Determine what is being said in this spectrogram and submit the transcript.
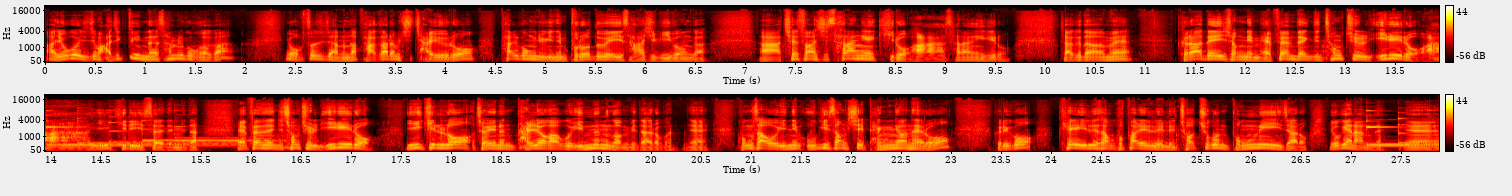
아, 요거 지금 아직도 있나요? 319가가? 이거 없어지지 않았나? 박아름 씨 자유로 8062님 브로드웨이 42번가. 아, 최수환 씨 사랑의 기로. 아, 사랑의 기로. 자, 그 다음에 그라데이션님 FM 댕진 청취율 1위로. 아, 이 길이 있어야 됩니다. FM 댕진 청취율 1위로. 이 길로 저희는 달려가고 있는 겁니다, 여러분. 예. 0452님, 우기성 씨 100년 해로. 그리고 K1239811님, 저축은 복리 이자로. 요게 낫네. 예.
